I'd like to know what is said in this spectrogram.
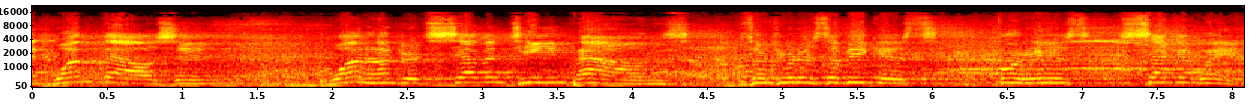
at 1,117 pounds, Zydrunas Savickas for his second weight.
